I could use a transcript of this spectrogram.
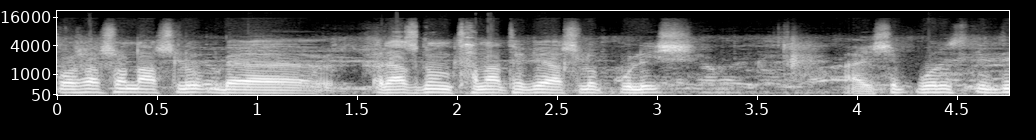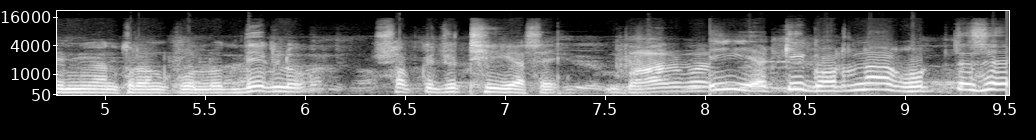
প্রশাসন আসলো রাজগঞ্জ থানা থেকে আসলো পুলিশ। আর সে পরিস্থিতি নিয়ন্ত্রণ করল দেখল সব কিছু ঠিক আছে। বারবার এই একই ঘটনা ঘটতেছে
